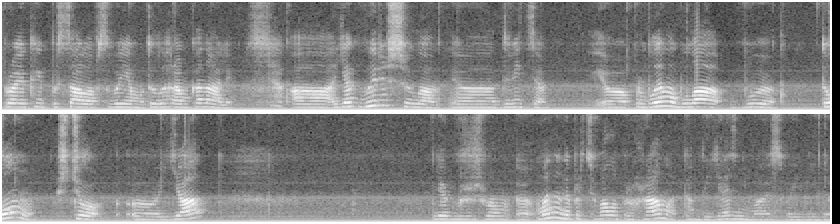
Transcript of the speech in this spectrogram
про який писала в своєму телеграм-каналі. Як вирішила, е, дивіться, е, проблема була в тому, що е, я. Як вже ж вам. У мене не працювала програма там, де я знімаю свої відео.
